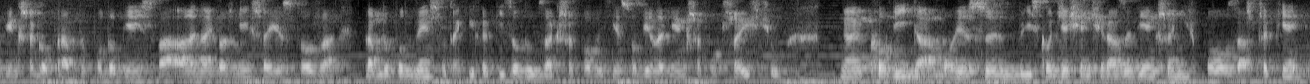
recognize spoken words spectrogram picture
e, większego prawdopodobieństwa, ale najważniejsze jest to, że prawdopodobieństwo takich epizodów zakrzepowych jest o wiele większe po przejściu COVID-a, bo jest blisko 10 razy większe niż po zaszczepieniu.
